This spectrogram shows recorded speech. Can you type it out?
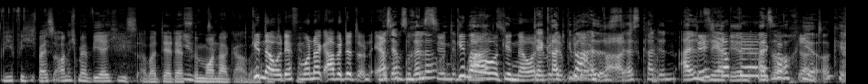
wie, wie, ich weiß auch nicht mehr, wie er hieß, aber der, der für Monarch arbeitet. Genau, der für Monarch arbeitet und erst mit der Brille so ein bisschen, und dem genau, Bart, genau, der gerade überall ist. Der ist gerade in allen der, Serien, glaub, der, also auch hier, okay.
